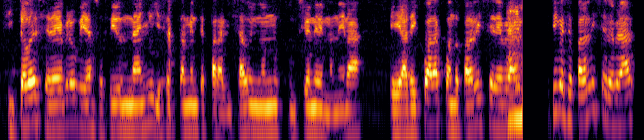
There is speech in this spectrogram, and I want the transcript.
si todo el cerebro hubiera sufrido un daño y es totalmente paralizado y no nos funcione de manera eh, adecuada cuando parálisis cerebral. Fíjese, parálisis cerebral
